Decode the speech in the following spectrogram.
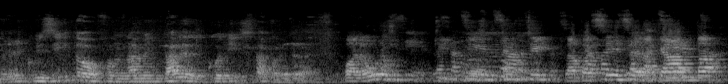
il requisito fondamentale del codista qual è? Guarda, uno su Sì, tutti, la uno su pazienza. tutti, la pazienza e la calma,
